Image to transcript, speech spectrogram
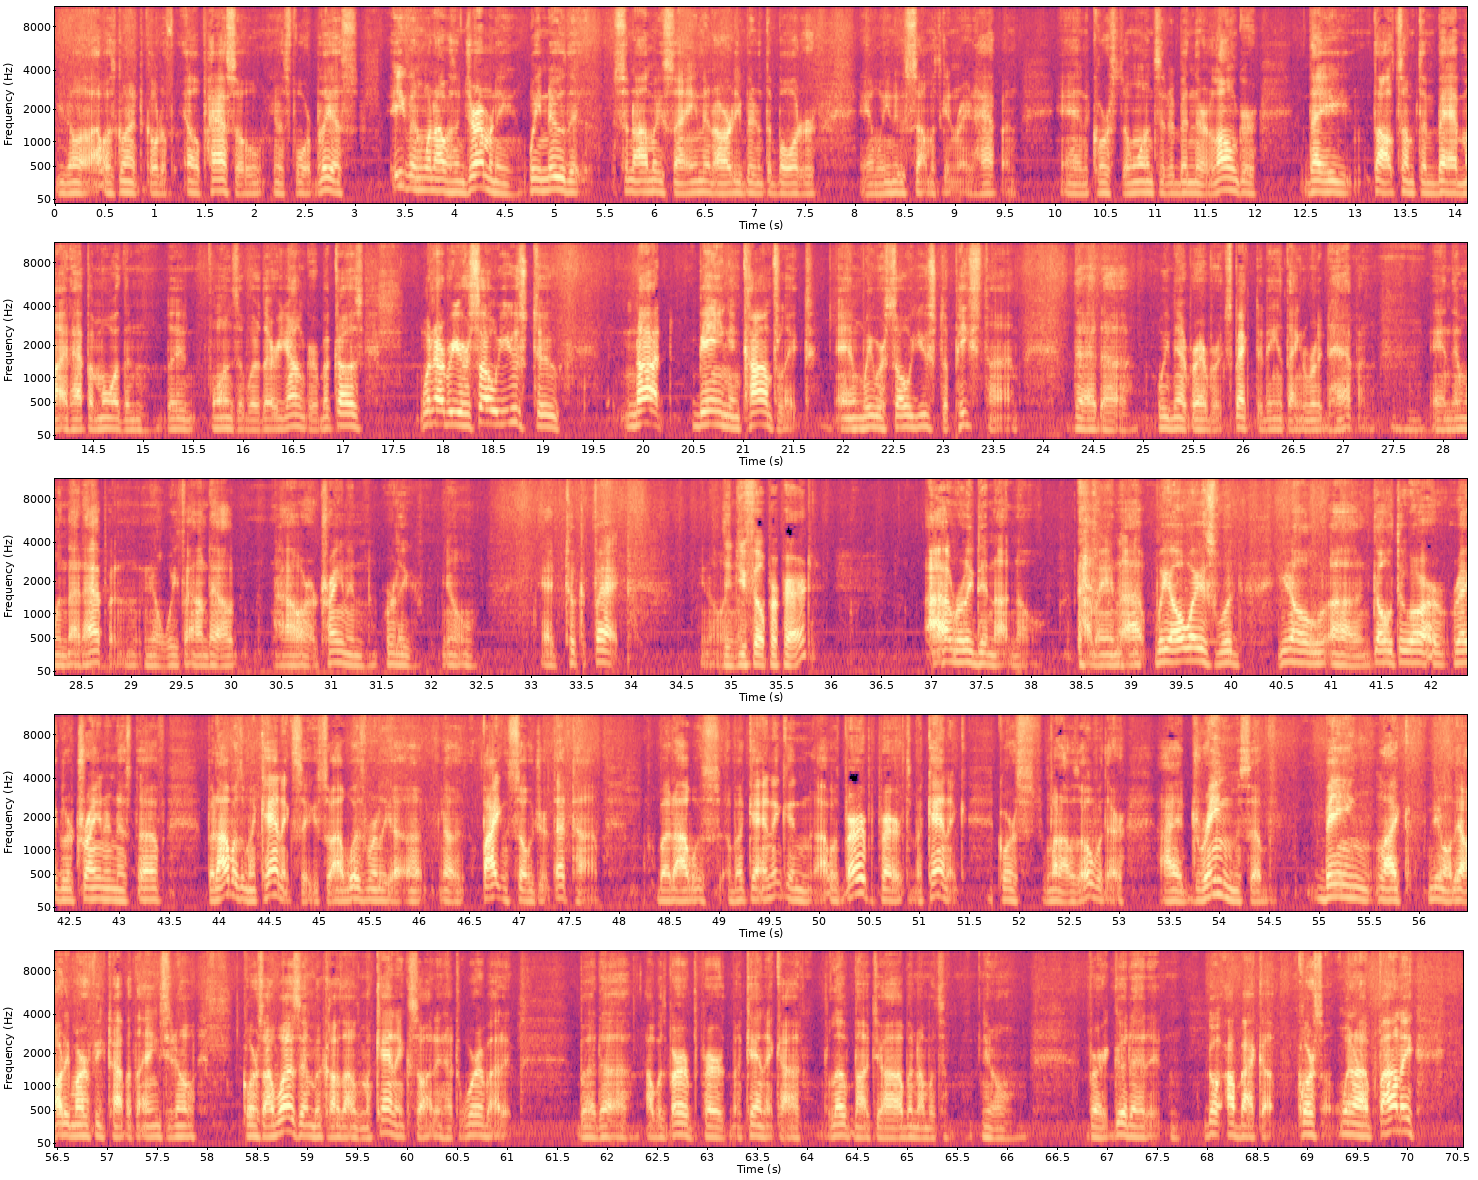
you know, I was going to, to go to El Paso, you know, it's Fort Bliss. Even when I was in Germany, we knew that Saddam Hussein had already been at the border, and we knew something was getting ready to happen. And of course, the ones that had been there longer, they thought something bad might happen more than the ones that were there younger. Because whenever you're so used to not being in conflict, and we were so used to peacetime, that uh, we never ever expected anything really to happen. And then when that happened, you know, we found out how our training really, you know, had took effect. You know, Did you feel prepared? I really did not know. I mean, I, we always would, you know, uh, go through our regular training and stuff. But I was a mechanic, see, so I wasn't really a, a, a fighting soldier at that time. But I was a mechanic, and I was very prepared as a mechanic. Of course, when I was over there, I had dreams of being like, you know, the Audie Murphy type of things. You know, of course, I wasn't because I was a mechanic, so I didn't have to worry about it. But uh, I was very prepared as a mechanic. I loved my job, and I was, you know, very good at it. Go, I'll back up. Of course, when I finally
